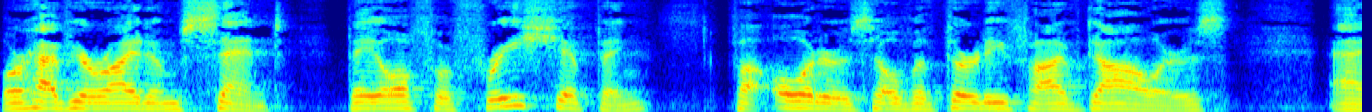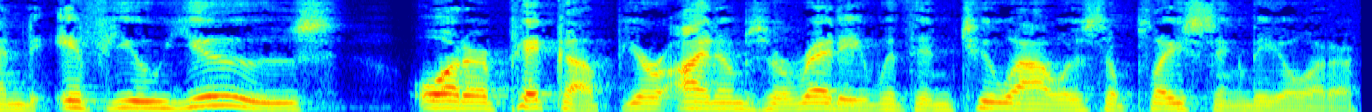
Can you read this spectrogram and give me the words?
or have your items sent. They offer free shipping for orders over $35. And if you use order pickup, your items are ready within two hours of placing the order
